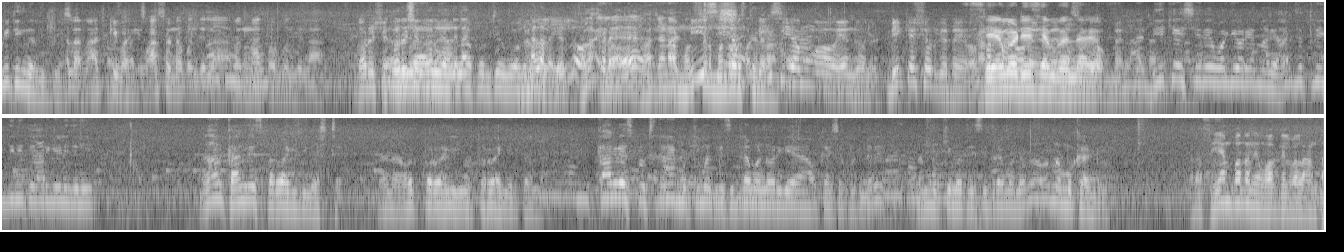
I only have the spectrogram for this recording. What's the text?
ಮೀಟಿಂಗ್ನಲ್ಲಿದ್ದೆ ಅಲ್ಲ ರಾಜಕೀಯವಾಗಿ ವಾಸಣ್ಣ ಬಂದಿಲ್ಲ ರಂಗನಾಥ್ ಅವ್ರು ಬಂದಿಲ್ಲ ಏನು ಡಿ ಕೆ ಶಿ ಹೋಗಿ ಶಿನೇ ಹೋಗಿವ್ರೆ ನಾನು ಯಾರ ಜೊತೆ ಇದ್ದೀನಿ ಅಂತ ಯಾರಿಗೆ ಹೇಳಿದ್ದೀನಿ ನಾನು ಕಾಂಗ್ರೆಸ್ ಪರವಾಗಿದ್ದೀನಿ ಅಷ್ಟೇ. ನಾನು ಅವ್ರ ಪರವಾಗಿ ಇವ್ರ ಪರವಾಗಿ ಇರ್ತಲ್ಲ ಕಾಂಗ್ರೆಸ್ ಪಕ್ಷದಲ್ಲಿ ಮುಖ್ಯಮಂತ್ರಿ ಸಿದ್ದರಾಮಣ್ಣವರಿಗೆ ಅವಕಾಶ ಕೊಟ್ಟಿದ್ದಾರೆ. ನಮ್ಮ ಮುಖ್ಯಮಂತ್ರಿ ಸಿದ್ದರಾಮಣ್ಣವರು ಅವರು ಅವ್ರನ್ನ ಮುಖಂಡರು. ಅಲ್ಲ ಸಿ ಎಂ ಪದ ನೀವು ಹೋಗ್ಲಿಲ್ವಲ್ಲ ಅಂತ?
